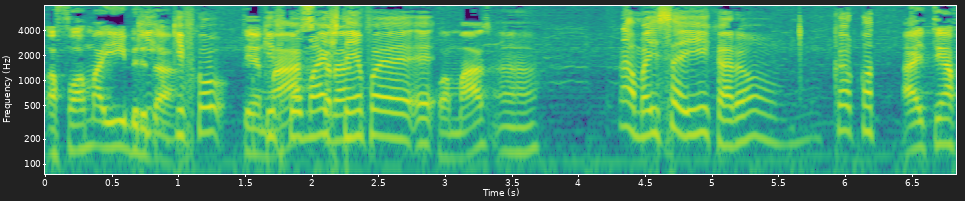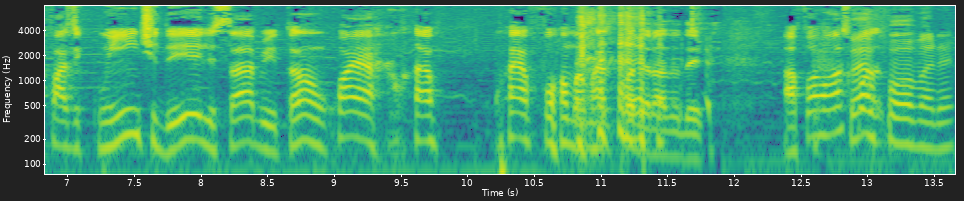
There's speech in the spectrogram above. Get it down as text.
a forma híbrida que, que ficou, Tem a que ficou mais máscara. tempo é, é- com a máscara. Aham. Não, mas isso aí, cara, eu, Aí tem a fase quint dele, sabe? Então, qual é a, qual é a, qual é a forma mais poderosa dele? A forma mais qual é a forma, né?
